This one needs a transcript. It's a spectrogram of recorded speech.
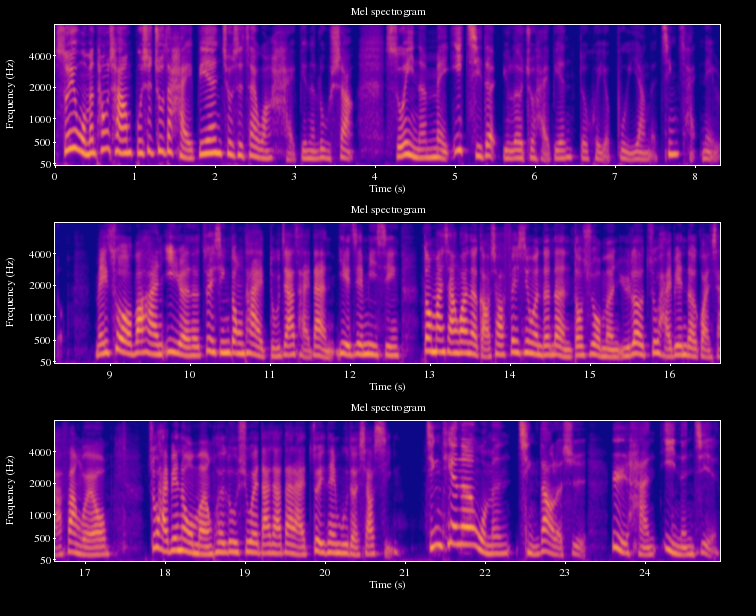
所以我们通常不是住在海边，就是在往海边的路上。所以呢，每一集的娱乐住海边都会有不一样的精彩内容。没错，包含艺人的最新动态、独家彩蛋、业界秘辛、动漫相关的搞笑废新闻等等，都是我们娱乐住海边的管辖范围哦。住海边的我们会陆续为大家带来最内幕的消息。今天呢，我们请到的是。日韩艺能界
